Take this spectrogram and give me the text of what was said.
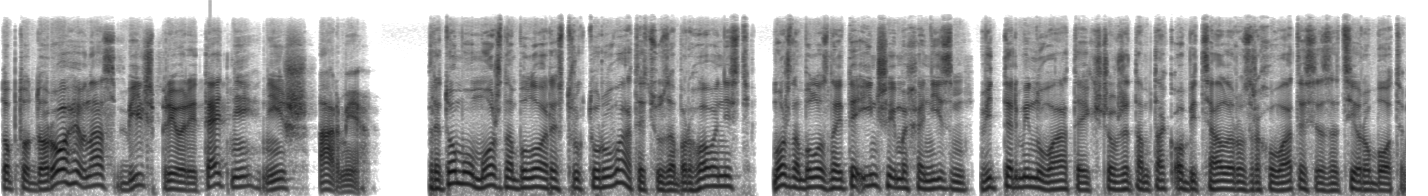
Тобто дороги в нас більш пріоритетні, ніж армія. При тому можна було реструктурувати цю заборгованість, можна було знайти інший механізм, відтермінувати, якщо вже там так обіцяли розрахуватися за ці роботи.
